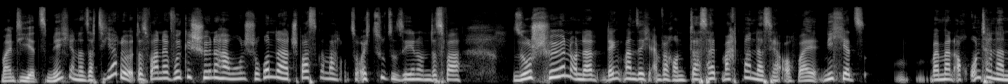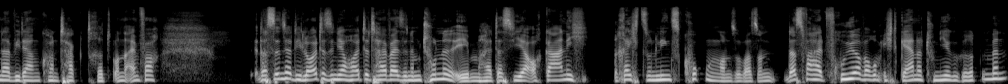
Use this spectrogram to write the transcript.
meint die jetzt mich? Und dann sagte sie, ja, das war eine wirklich schöne, harmonische Runde, hat Spaß gemacht, zu euch zuzusehen. Und das war so schön. Und da denkt man sich einfach, und deshalb macht man das ja auch, weil nicht jetzt, weil man auch untereinander wieder in Kontakt tritt und einfach das sind ja, die Leute sind ja heute teilweise in einem Tunnel eben halt, dass sie ja auch gar nicht rechts und links gucken und sowas. Und das war halt früher, warum ich gerne Turnier geritten bin.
